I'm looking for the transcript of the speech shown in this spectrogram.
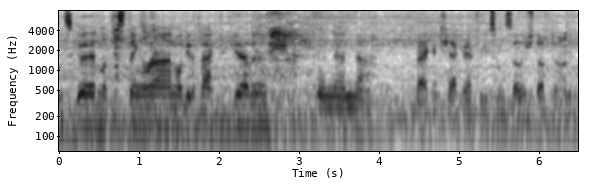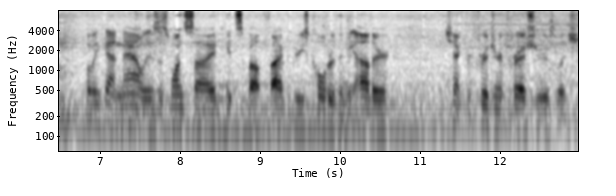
Let's go ahead and let this thing run. We'll get it back together. And then uh, come back and check it after we get some of this other stuff done. What we got now is this one side gets about 5 degrees colder than the other. Check refrigerant pressures, which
